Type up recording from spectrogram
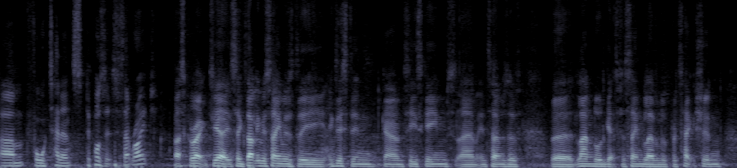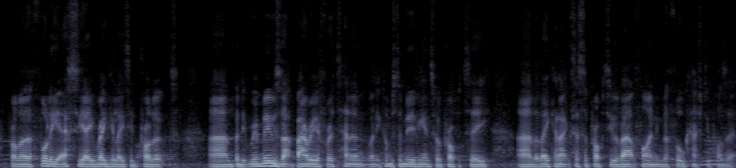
um, for tenants' deposits. Is that right? That's correct. Yeah, it's exactly the same as the existing guarantee schemes um, in terms of the landlord gets the same level of protection from a fully FCA regulated product, um, but it removes that barrier for a tenant when it comes to moving into a property and that they can access a property without finding the full cash deposit.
